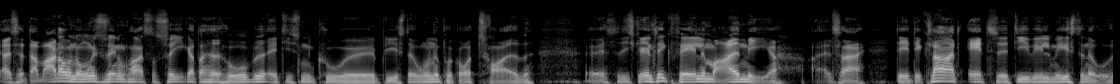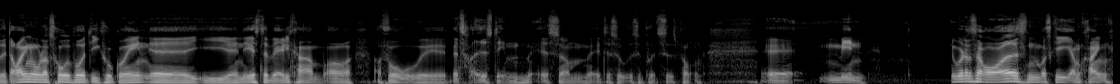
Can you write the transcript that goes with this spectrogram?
altså, der var der jo nogle af socialdemokratiske strateger, der havde håbet, at de sådan kunne øh, blive stående på godt 30. Øh, så de skal helst ikke falde meget mere. Altså, det, det er klart, at øh, de vil miste noget. Der var ikke nogen, der troede på, at de kunne gå ind øh, i øh, næste valgkamp og, og få øh, hver tredje stemme, øh, som det så ud til på et tidspunkt. Øh, men nu er der så røget sådan måske omkring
